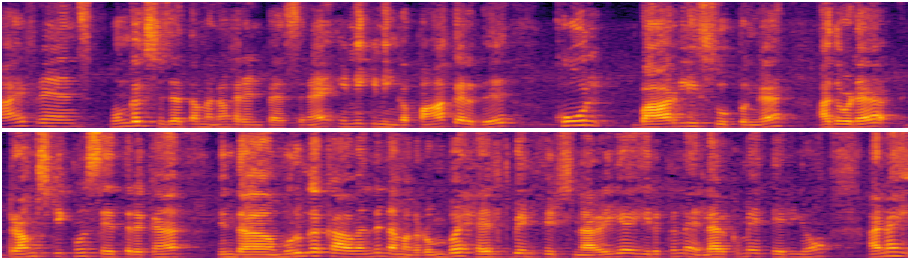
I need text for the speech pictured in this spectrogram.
ஹாய் ஃப்ரெண்ட்ஸ் உங்கள் சுஜாதா மனோகரன் பேசுகிறேன் இன்னைக்கு நீங்கள் பார்க்குறது கூல் பார்லி சூப்புங்க. அதோட ட்ரம் ஸ்டிக்கும் சேர்த்துருக்கேன். இந்த முருங்கைக்காய் வந்து நமக்கு ரொம்ப ஹெல்த் பெனிஃபிட்ஸ் நிறைய இருக்குன்னு எல்லாருக்குமே தெரியும். ஆனால்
